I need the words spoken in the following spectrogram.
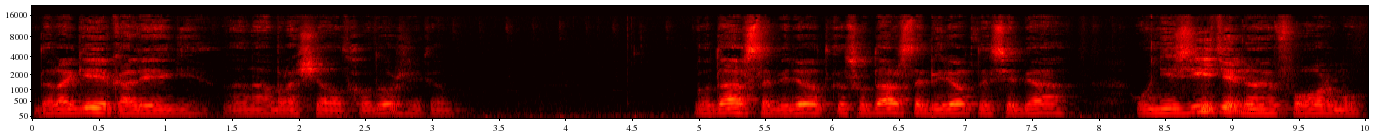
Дорогие коллеги, она обращалась к художникам, государство берет, государство берет на себя унизительную форму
